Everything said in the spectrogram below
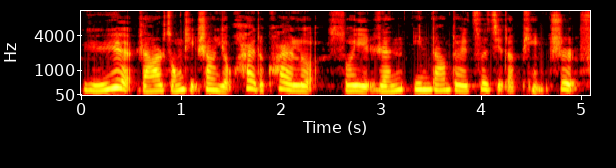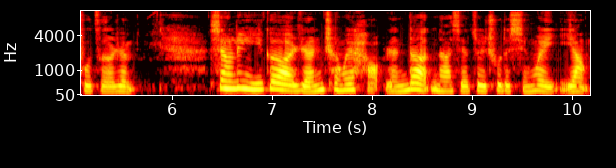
愉悦，然而总体上有害的快乐，所以人应当对自己的品质负责任。像另一个人成为好人的那些最初的行为一样，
